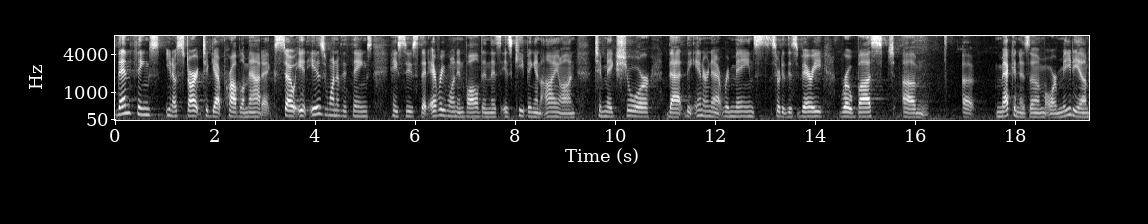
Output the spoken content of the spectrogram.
then things you know start to get problematic. So it is one of the things Jesus, that everyone involved in this is keeping an eye on to make sure that the internet remains sort of this very robust um, uh, mechanism or medium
